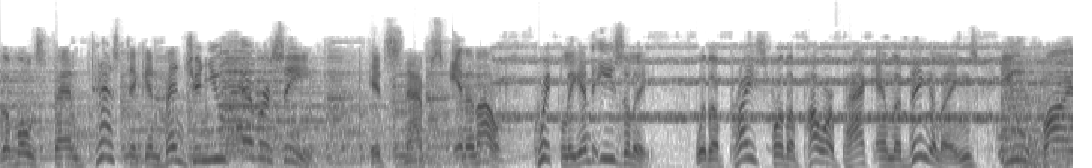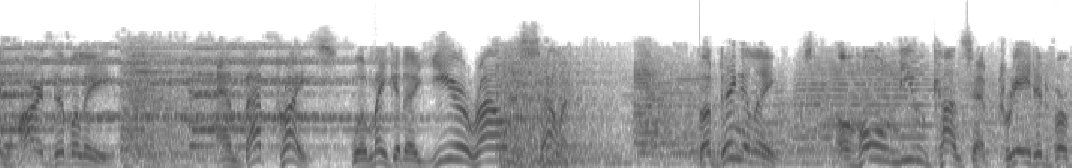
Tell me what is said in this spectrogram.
The most fantastic invention you've ever seen. It snaps in and out quickly and easily. With a price for the power pack and the Dingalings you find hard to believe. And that price will make it a year-round seller. The Dingalings, a whole new concept created for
